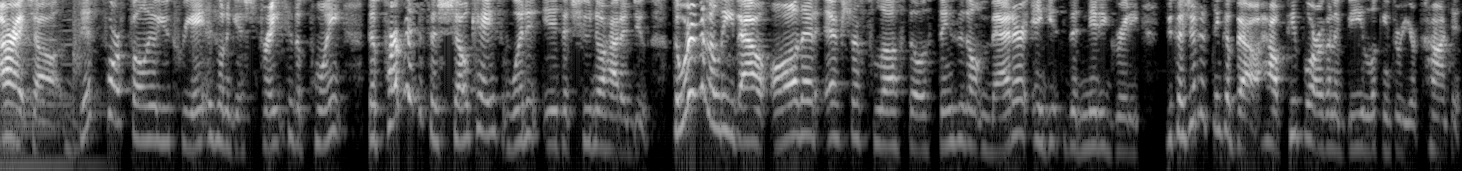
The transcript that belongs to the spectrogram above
All right, y'all. This portfolio you create is going to get straight to the point. The purpose is to showcase what it is that you know how to do. So we're going to leave out all that extra fluff, those things that don't matter, and get to the nitty gritty because you have to think about how people are going to be looking through your content.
